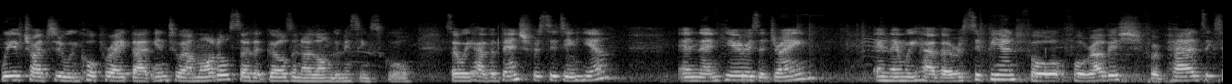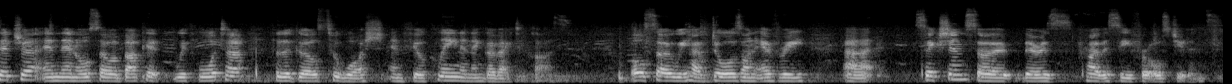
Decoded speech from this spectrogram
we've tried to incorporate that into our model so that girls are no longer missing school. So we have a bench for sitting here and then here is a drain and then we have a recipient for, for rubbish, for pads, etc., and then also a bucket with water for the girls to wash and feel clean and then go back to class. Also, we have doors on every uh, section, so there is privacy for all students.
